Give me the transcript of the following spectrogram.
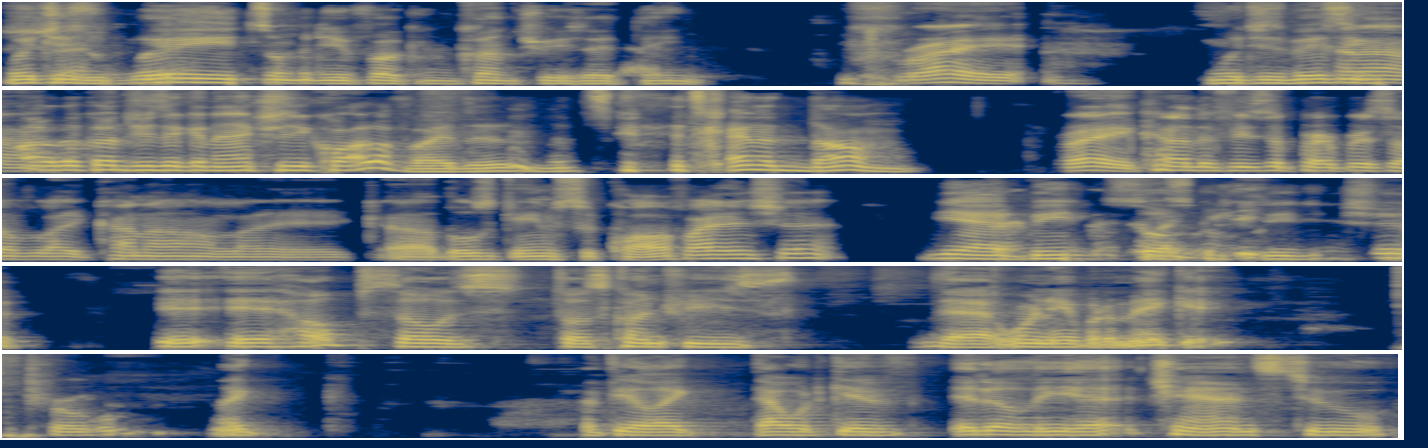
which is way too many fucking countries, I think. right, Which is basically Kinda- all the countries that can actually qualify, dude. It's it's kind of dumb. Right. Kind of defeats the purpose of like kind of like uh, those games to qualify and shit. Yeah, being so Like- prestigious shit. It, it helps those those countries that weren't able to make it. True. Like, I feel like that would give Italy a chance to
